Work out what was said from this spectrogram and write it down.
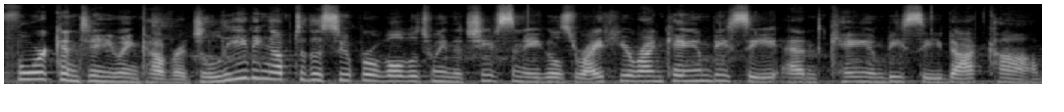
for continuing coverage leading up to the Super Bowl between the Chiefs and Eagles right here on KMBC and KMBC.com.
